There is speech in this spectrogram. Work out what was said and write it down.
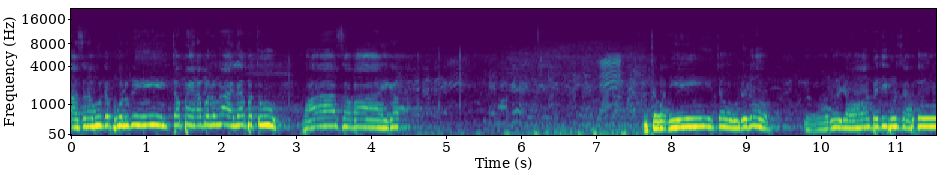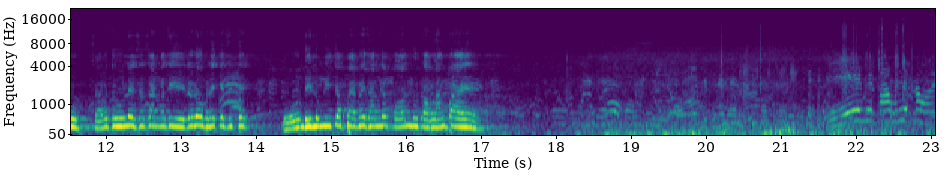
อัศนาวุธกับบูลูกนี้เจ้าแปดรับบอลลงได้แล้วประตู ขวาสบายครับ จังหวะนี้เจ้าโดโดโดโดย้อนไปที่ผู้สาประตูสาประตูเล่นสั้นๆมาที่โดโดภายใน77โดนดีลูกนี้เจ้าแปดไม่ทันครับบอลหลุดออกหลังไป เอ๊ะไม่เปล่ามาเรียบร้อย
